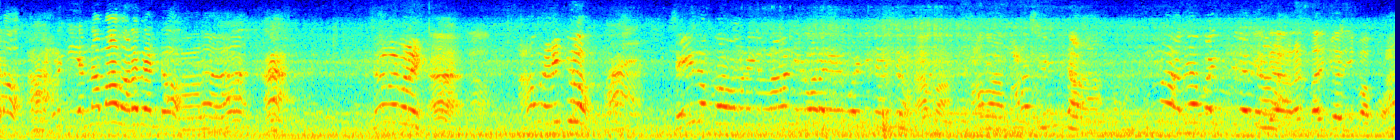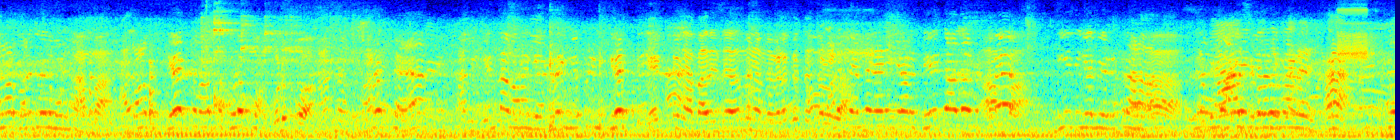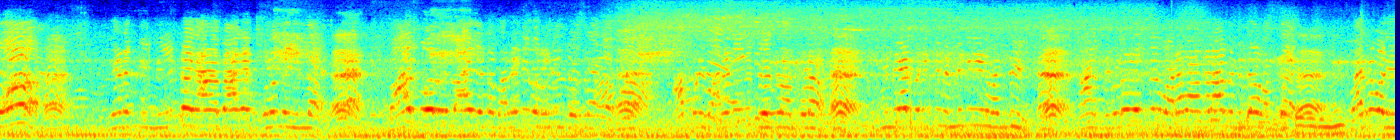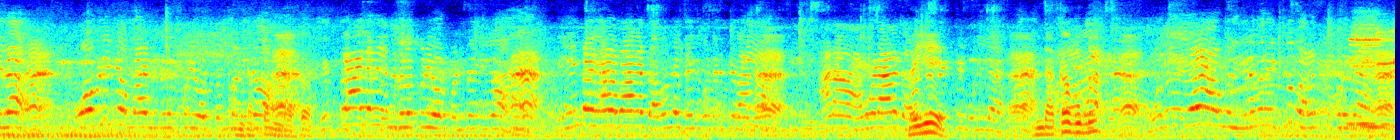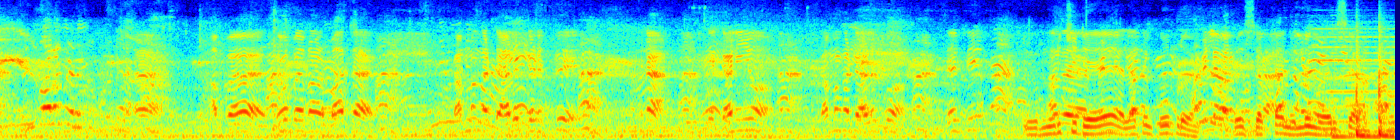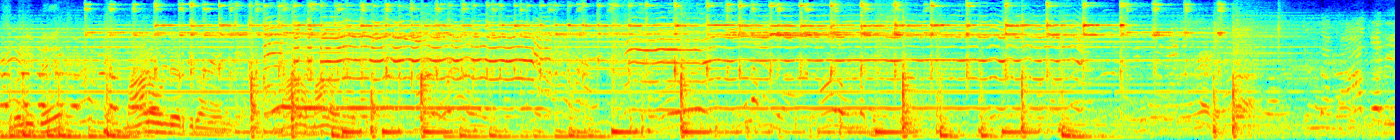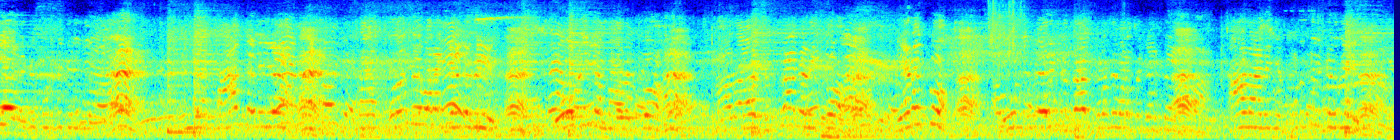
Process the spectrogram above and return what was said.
இருந்தாலும் உனக்கு என்னமா வர வேண்டும்? நாம் நினைக்கிறோம் செய்த பாவனைகள்லாம் நீரோட போயிட்டு நினைக்கிறோம் ஆமா. அவன் மனசு இருந்தானா அதே பயிற்சியில் பரிசோதிச்சு பார்ப்போம். அதனால பரிசோதனை பண்ணுவோம் ஆமா. அதனால கேட்டு வரத்தை கொடுப்போம். கொடுப்போம். அந்த மரத்தை அது என்ன மரம் கேட்கறேன் எப்படின்னு கேட்டு? கேட்டு நம்ம அதுக்கு தகுந்த நம்ம விளக்கத்தை சொல்லலாம். என்ன நினைக்கிறாங்க தெரிந்தாலும். நீதி கேள்வி இருக்கிறானா எனக்கு நீண்ட காலமாக குழந்தை இல்ல. பார்ப்போரெல்லாம் என்ன வரணி வரணி பேசுறாங்க. அப்படி வரணின்னு பேசுறாங்க கூட இனிமேல் படிக்க வெள்ளிக்கிரியில் வந்து நான் திருடத்தில் வர வாங்கலாம் என்று தான் வந்தேன். வர வழியில கோவிலிங்க அம்மா என்று சொல்லக்கூடிய ஒரு பெண்மணியும் சித்ராங்கவி என்று சொல்லக்கூடிய ஒரு பெண்மணியும் நீண்ட காலமாக தவங்கள் செய்து கொண்டிருக்கிறாங்க. ஆனா அவங்களால. செய்ய முடியல. அந்த அக்கா கூப்பிடு. முதலிலே அவங்க இருவருக்கும் வரத்து கொடுங்க. இருவரும் எனக்கு கொடுங்க. அப்ப சிவபெருமான் பார்த்தார். கம்மங்கட்டை அழுக்கு எடுத்து என்ன? இந்த கனியும் கம்மங்கட்டை அழுக்கும் சேர்த்து இது முடிச்சிட்டு எல்லாத்தையும் கூப்பிடுவேன். அப்படியே செட்டாக நில்லுங்க வரிசையா. சொல்லிட்டு மாலை ஒன்று எடுத்துட்டு வாங்க எனக்கு. மாலை மாலை ஒன்று எனக்கும் மூன்று பேருக்கு தான் குழந்தை கேட்டேன் ஆனா நீங்க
